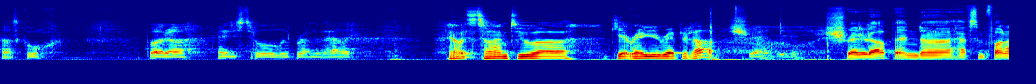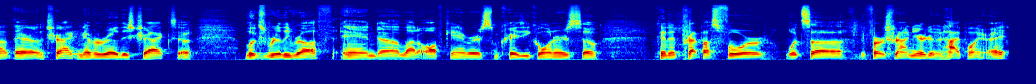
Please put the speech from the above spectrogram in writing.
That was cool. But uh, I just did a little loop around the valley. Now it's time to uh, get ready to rip it up. Shred, dude. Shred it up and uh, have some fun out there on the track. Never rode this track, so looks really rough and uh, a lot of off cameras, some crazy corners. So gonna prep us for what's uh, the first round you're doing, High Point, right?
